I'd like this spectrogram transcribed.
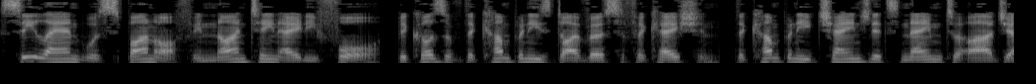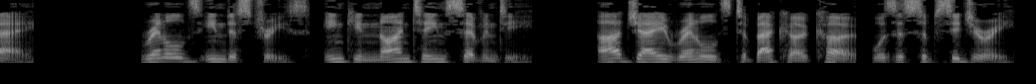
Sealand was spun off in 1984. Because of the company's diversification, the company changed its name to R.J. Reynolds Industries, Inc. in 1970. R.J. Reynolds Tobacco Co., was a subsidiary,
